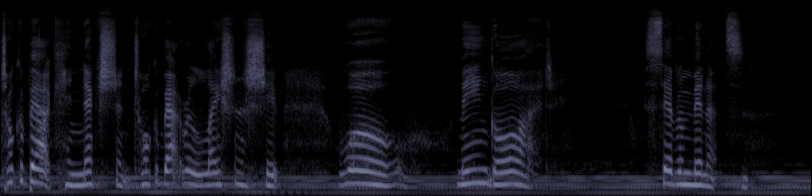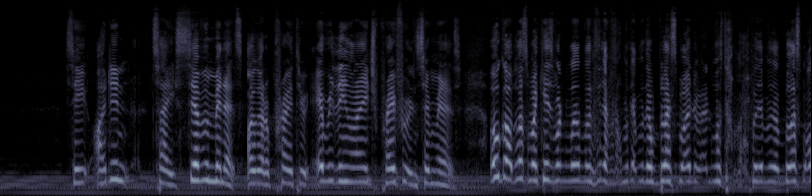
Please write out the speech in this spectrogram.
talk about connection, talk about relationship. Whoa, me and God, seven minutes. See, I didn't say seven minutes. I got to pray through everything that I need to pray through in seven minutes. Oh God, bless my kids. Bless my bless my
